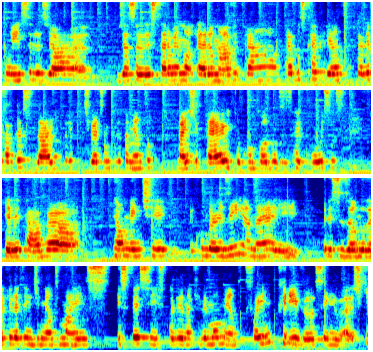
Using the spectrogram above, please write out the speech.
com isso eles já já solicitaram a aeronave para buscar a criança, para levar para a cidade, para que tivesse um tratamento mais de perto, com todos os recursos que ele estava realmente com dorzinha, né? E precisando daquele atendimento mais específico ali naquele momento. Foi incrível, assim, acho que,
